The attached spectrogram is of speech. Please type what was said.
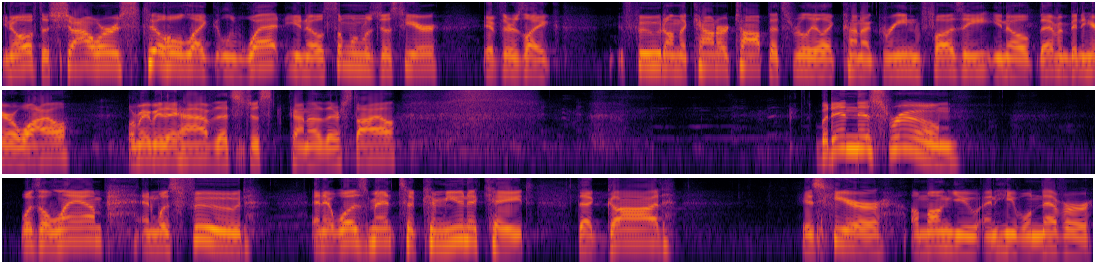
You know if the shower is still like wet, you know someone was just here. If there's like food on the countertop that's really like kind of green fuzzy. You know, they haven't been here a while, or maybe they have. That's just kind of their style. But in this room was a lamp and was food, and it was meant to communicate that God is here among you and he will never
